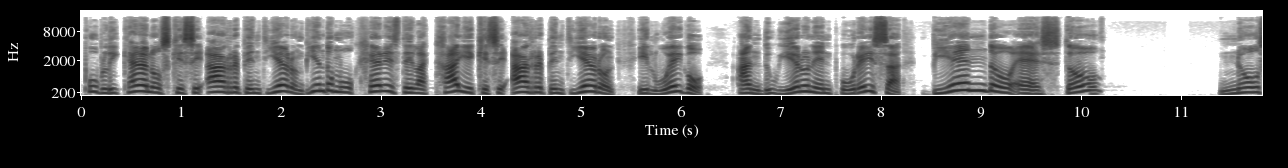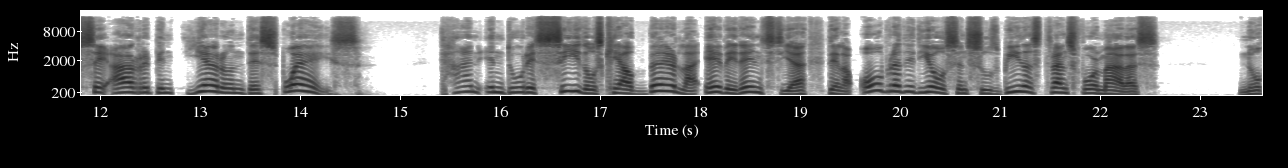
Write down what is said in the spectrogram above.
publicanos que se arrepintieron, viendo mujeres de la calle que se arrepintieron y luego anduvieron en pureza. Viendo esto, no se arrepintieron después, tan endurecidos que al ver la evidencia de la obra de Dios en sus vidas transformadas, no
